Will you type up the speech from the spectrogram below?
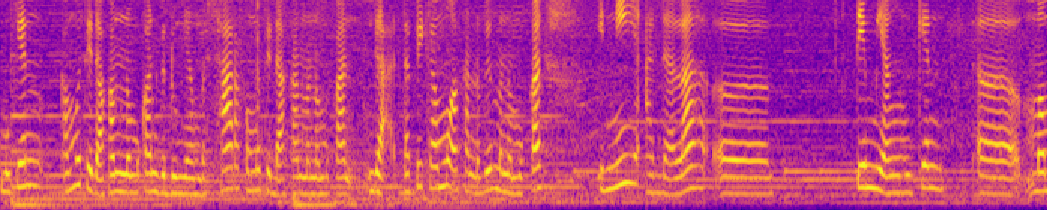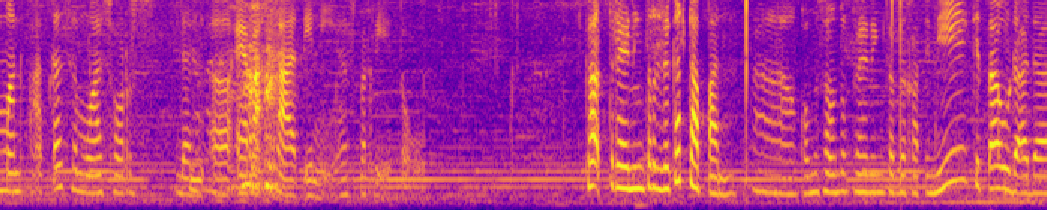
mungkin kamu tidak akan menemukan gedung yang besar, kamu tidak akan menemukan enggak, tapi kamu akan lebih menemukan ini adalah uh, tim yang mungkin uh, memanfaatkan semua source dan uh, era saat ini ya seperti itu. Kak, training terdekat kapan? Nah, kalau misalnya untuk training terdekat ini kita udah ada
